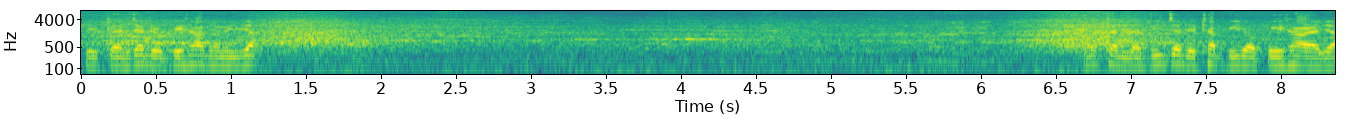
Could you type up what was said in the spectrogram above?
ဒီကန်ချက်တွေပေးထားပြန်ပြီဗျနောက်ထပ်လက်သီးချက်တွေထပ်ပြီးတော့ပေးထားရဗျ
